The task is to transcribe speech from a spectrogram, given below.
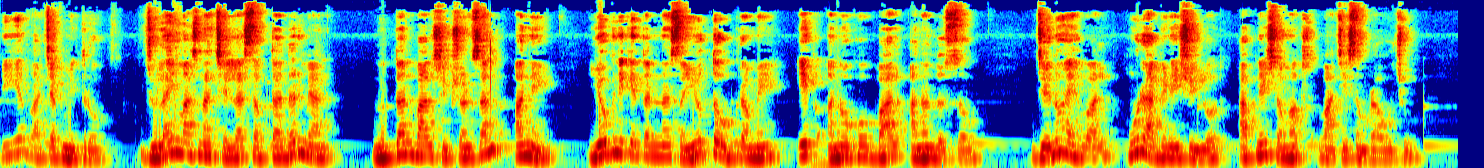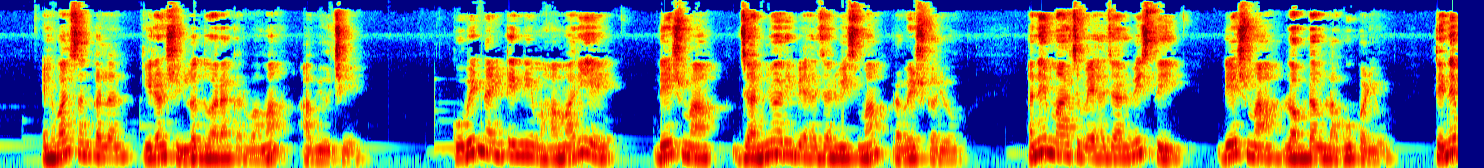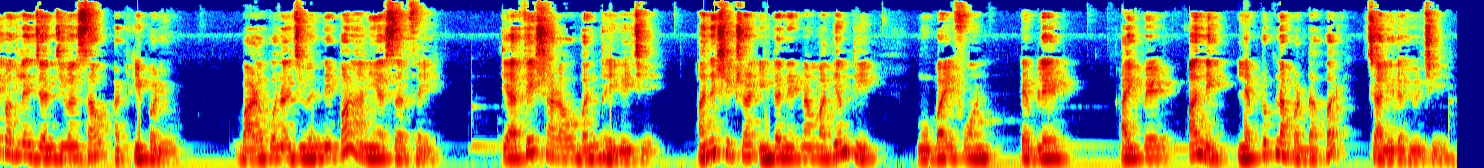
પ્રિય વાચક મિત્રો, જુલાઈ માસના છેલ્લા સપ્તાહ દરમિયાન નૂતન બાલ શિક્ષણ સંઘ અને યોગ નિકેતનના સંયુક્ત ઉપક્રમે એક અનોખો બાલ આનંદોત્સવ, જેનો અહેવાલ હું રાગિણી શિલ્લોદ આપની સમક્ષ વાંચી સંભળાવું છું. અહેવાલ સંકલન કિરણ શિલ્લોદ દ્વારા કરવામાં આવ્યું છે. કોવિડ નાઇન્ટીનની મહામારીએ દેશમાં જાન્યુઆરી બે હજાર વીસમાં પ્રવેશ કર્યો અને માર્ચ બે હજાર વીસથી દેશમાં લોકડાઉન લાગુ પડ્યું. તેને પગલે જનજીવન સાવ અટકી પડ્યું. બાળકોના જીવનને પણ આની અસર થઈ. ત્યારથી શાળાઓ બંધ થઈ ગઈ છે અને શિક્ષણ ઇન્ટરનેટના માધ્યમથી મોબાઈલ ફોન, ટેબ્લેટ, આઈપેડ અને લેપટોપના પડદા પર ચાલી રહ્યું છે.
